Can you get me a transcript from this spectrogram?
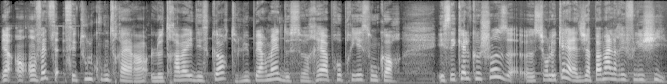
Bien, en, en fait, c'est tout le contraire. hein. Le travail d'escorte lui permet de se réapproprier son corps. Et c'est quelque chose euh, sur lequel elle a déjà pas mal réfléchi.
